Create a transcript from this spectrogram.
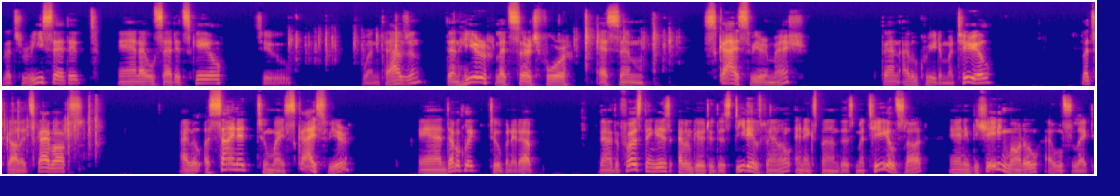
Let's reset it and I will set its scale to 1000. Then here let's search for SM sky sphere mesh. Then I will create a material. Let's call it skybox. I will assign it to my sky sphere and double click to open it up. Now the first thing is I will go to this details panel and expand this material slot and in the shading model I will select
